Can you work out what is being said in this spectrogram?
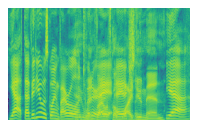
Yeah, that video was going viral on it Twitter. went viral. It's called I "Why actually- Do Men." Yeah,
